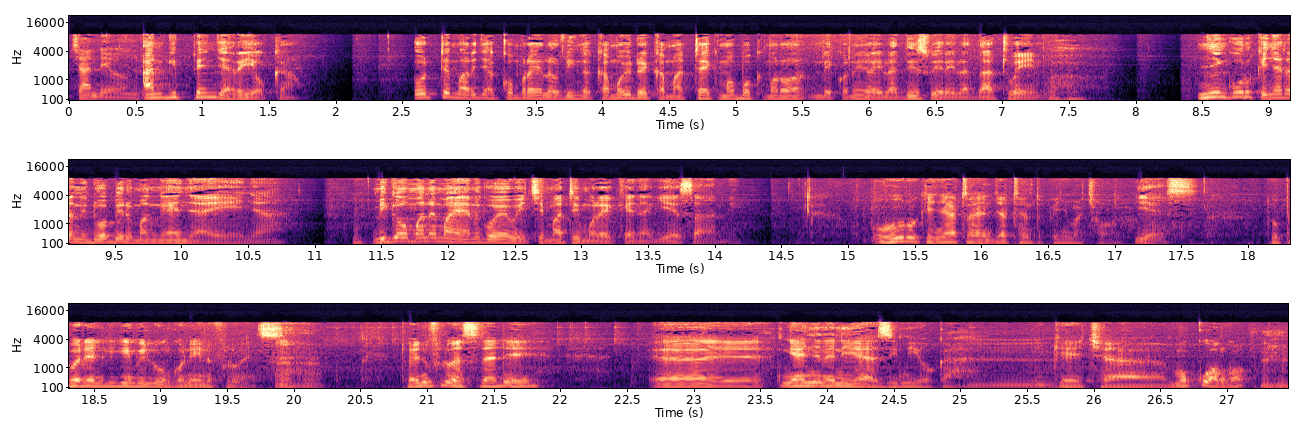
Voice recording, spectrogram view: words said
chande onge. An gi penjo ariyo ka ote mar jakom Raila Odinga kama oyudore kama tek ma oboke moro ndiko ni Raila this way Raila that way ni. Uh -huh. Nying Uhuru Kenyatta ni dwa bedo mang'eny ahinya. Migawo mane ma en go e weche matimore e Kenya gi e sani? Uhuru Kenyatta en jatend piny machon. Yes. To pod en gi gima iluongo ni influence. Uh mhm. -huh. To influence na de eh, ng'enyne ni e Azimio ka. Mm. Nikech uh, mokwongo uh mhm.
